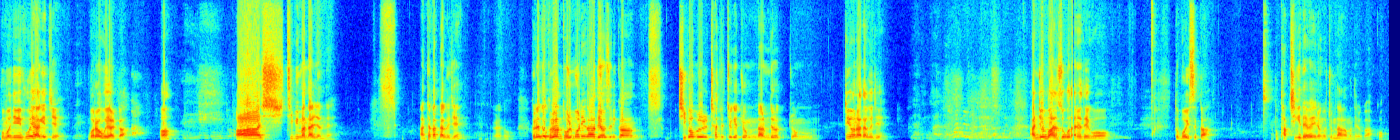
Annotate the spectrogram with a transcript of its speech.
부모님이 후회하겠지. 네. 뭐라고 후회할까? 나 어? 아씨 TV만 날렸네. 안타깝다 그지? 그래도 그래도 그런 돌머리가 되었으니까 직업을 찾을 적에 좀 나름대로 좀 뛰어나다 그지? 안전모 안 쓰고 다녀도 되고 또 뭐 있을까? 뭐 박치기 대회 이런 거 좀 나가면 될 것 같고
